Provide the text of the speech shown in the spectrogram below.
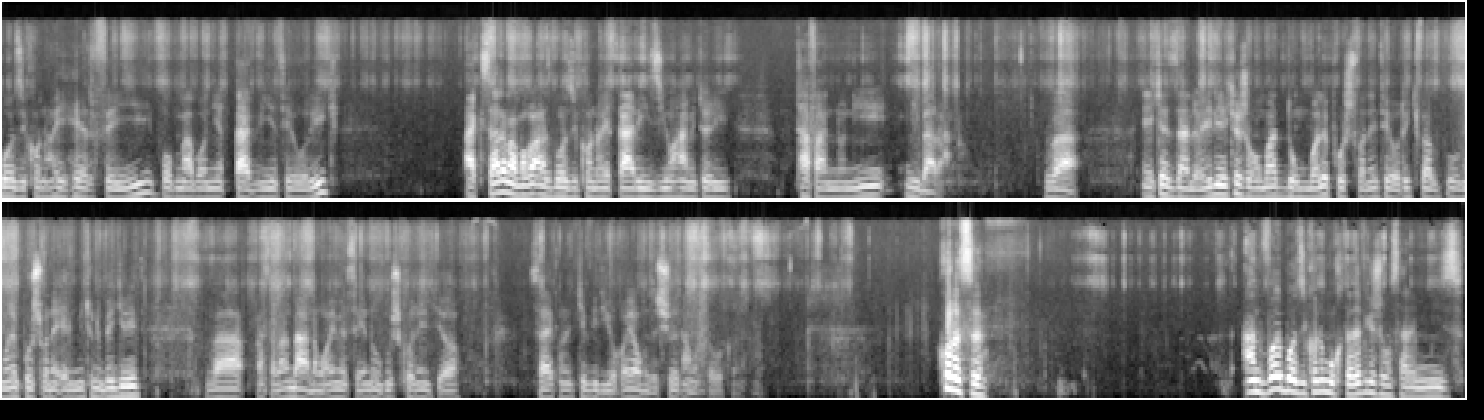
بازیکنهای حرفه‌ای با مبانی قوی تئوریک اکثر مواقع از بازیکنهای غریزی و همینطوری تفننی می‌برن. و یکی از دلایلیه که شما باید دنبال پشتوانه تئوریک و عنوان پشتوانه علمیتون رو بگیرید و مثلا برنامه های مثل این رو گوش کنید یا سعی کنید که ویدیوهای آموزشی رو تماشا بکنید. خلاصه انواع بازیکن مختلفی که شما سر میز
